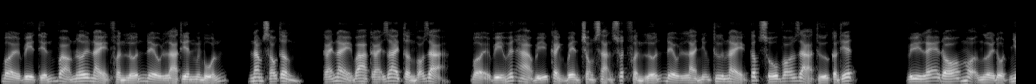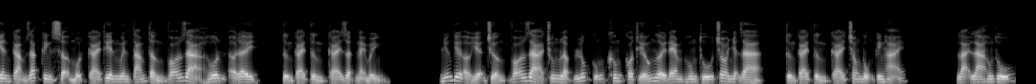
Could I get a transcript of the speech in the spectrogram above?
Bởi vì tiến vào nơi này phần lớn đều là thiên nguyên bốn năm sáu tầng cái này ba cái giai tầng võ giả bởi vì huyết hà bí cảnh bên trong sản xuất phần lớn đều là những thứ này cấp số võ giả thứ cần thiết vì lẽ đó mọi người đột nhiên cảm giác kinh sợ một cái thiên nguyên tám tầng võ giả hôn ở đây, từng cái từng cái giật này mình. Những kia ở hiện trường võ giả trung lập lúc cũng không có thiếu người đem hung thú cho nhận ra, từng cái từng cái trong bụng kinh hãi. Lại là hung thú.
